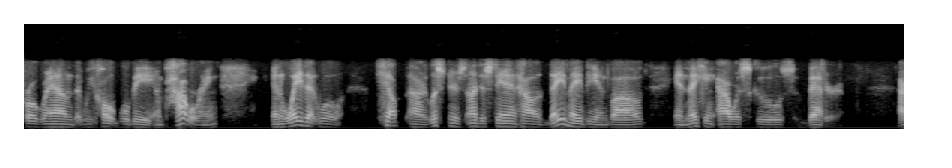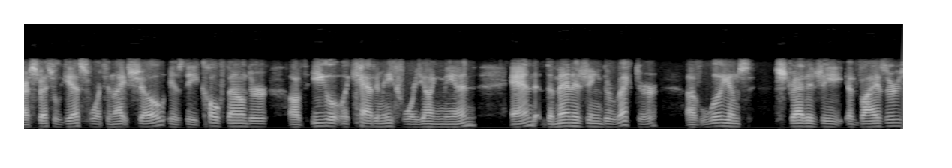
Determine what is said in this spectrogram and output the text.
program that we hope will be empowering in a way that will help our listeners understand how they may be involved in making our schools better. Our special guest for tonight's show is the co founder of Eagle Academy for Young Men and the managing director of Williams Strategy Advisors,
